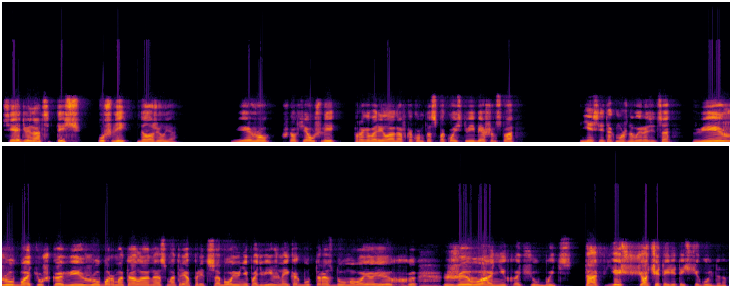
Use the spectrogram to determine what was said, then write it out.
все двенадцать тысяч ушли», — доложил я. «Вижу, что все ушли», — проговорила она в каком-то спокойствии бешенства. «Если так можно выразиться...» «Вижу, батюшка, вижу», — бормотала она, смотря пред собою неподвижно и как будто раздумывая. «Эх, жива не хочу быть, ставь еще четыре тысячи гульденов».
